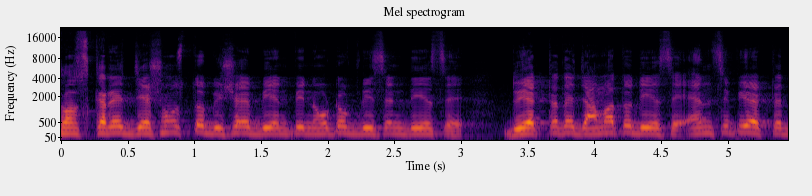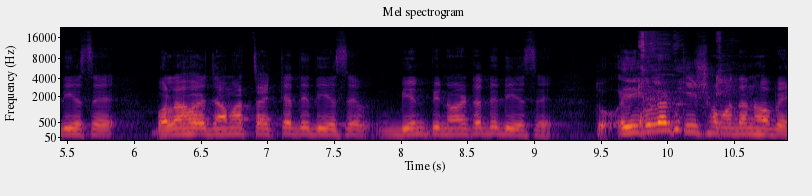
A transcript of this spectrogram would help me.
সংস্কারের যে সমস্ত বিষয়ে বিএনপি নোট অফ ডিসেন্ট দিয়েছে, দুই একটাতে জামাতও দিয়েছে এনসিপিও একটা দিয়েছে, বলা হয় জামাত চারটাতে দিয়েছে বিএনপি নয়টাতে দিয়েছে, তো এইগুলোর কি সমাধান হবে?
